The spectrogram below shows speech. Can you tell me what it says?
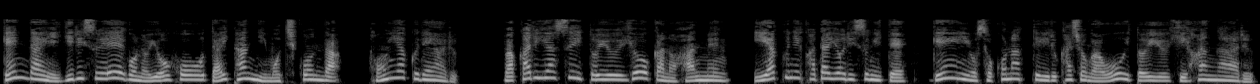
現代イギリス英語の用法を大胆に持ち込んだ翻訳である。わかりやすいという評価の反面、意訳に偏りすぎて、原意を損なっている箇所が多いという批判がある。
